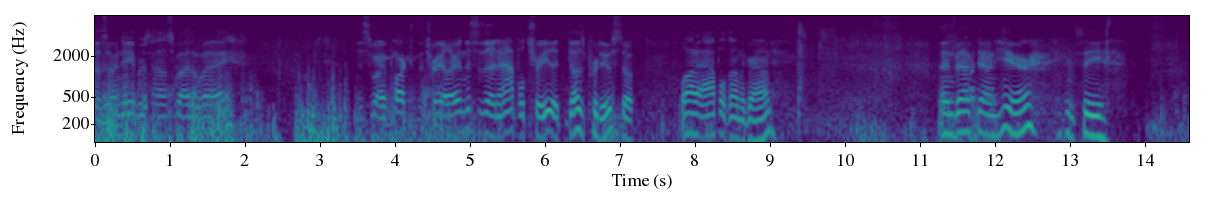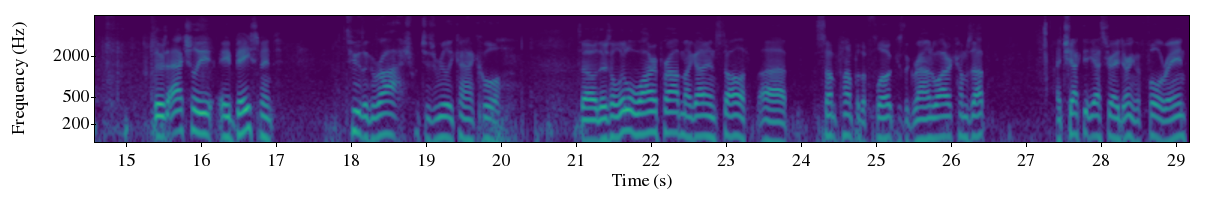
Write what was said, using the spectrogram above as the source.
So it's our neighbor's house by the way. This is where I parked the trailer and this is an apple tree that does produce so a lot of apples on the ground. Then back down here you can see there's actually a basement to the garage, which is really kind of cool. So there's a little water problem. I got to install a uh, sump pump with a float because the groundwater comes up. I checked it yesterday during the full rain.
